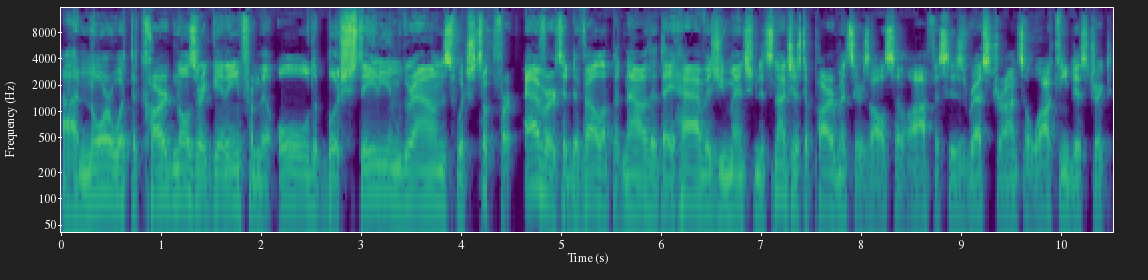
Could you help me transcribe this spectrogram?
uh, nor what the Cardinals are getting from the old Busch Stadium grounds, which took forever to develop. But now that they have, as you mentioned, it's not just apartments. There's also offices, restaurants, a walking district.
